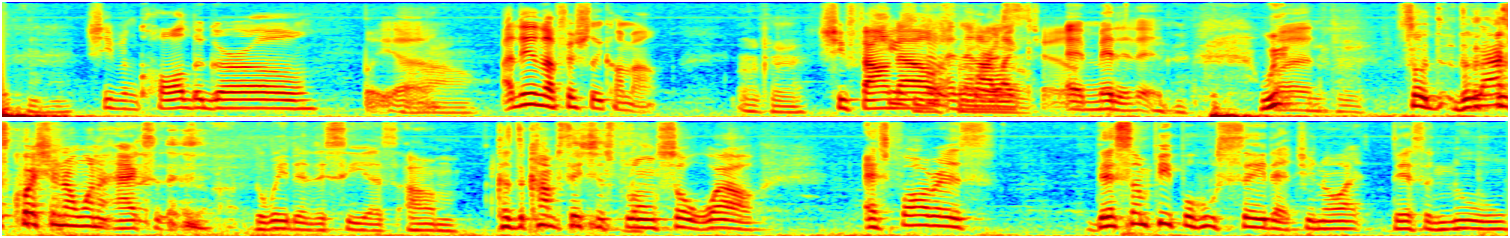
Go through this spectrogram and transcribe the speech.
Mm-hmm. She even called the girl, but yeah, Wow. I didn't officially come out. Okay. She found She's out, and then I like forced to. admitted it. We, But So the last question I want to ask is uh, the way that they see us, because the conversation's flown so well. As far as there's some people who say that you know what, there's a new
